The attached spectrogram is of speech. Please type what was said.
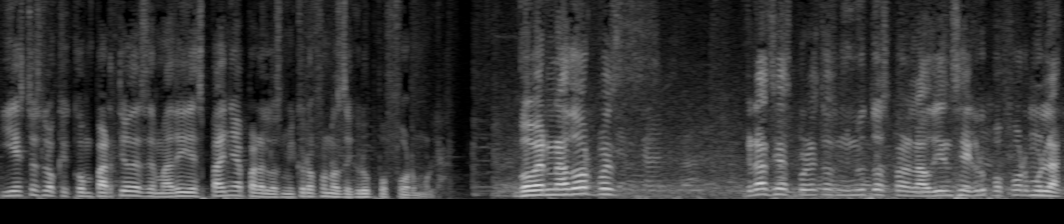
y esto es lo que compartió desde Madrid, España, para los micrófonos de Grupo Fórmula. Gobernador, pues gracias por estos minutos para la audiencia de Grupo Fórmula.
